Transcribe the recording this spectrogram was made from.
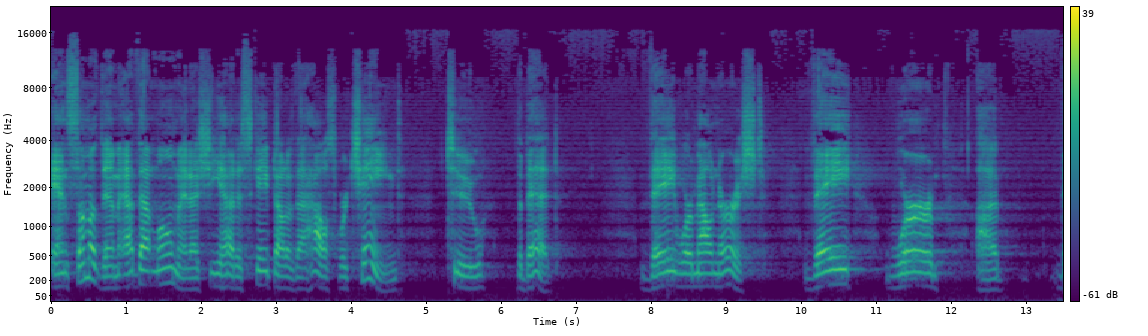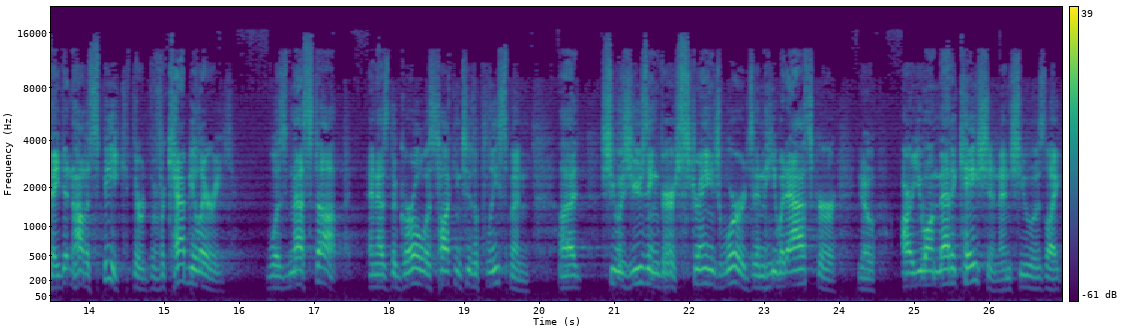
And some of them, at that moment, as she had escaped out of the house, were chained to the bed. They were malnourished. They were, uh, they didn't know how to speak. Their, their vocabulary was messed up. And as the girl was talking to the policeman, uh, she was using very strange words. And he would ask her, you know, are you on medication? And she was like,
